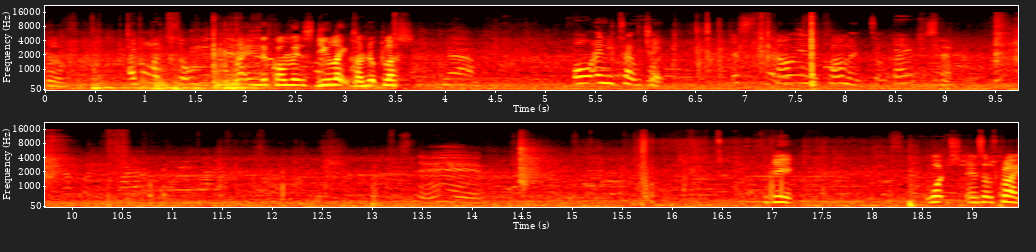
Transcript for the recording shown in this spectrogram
Huh. I don't like soda. Write in the comments, do you like 100 plus? Yeah. Oh, anytime check. Just tell me in the comments, okay? Snap. Snap. Okay. Watch and subscribe.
